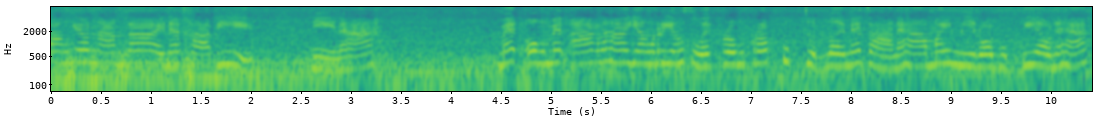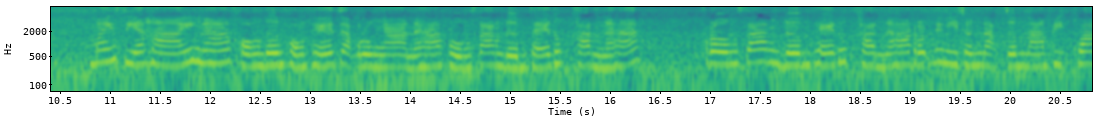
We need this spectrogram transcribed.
วางแก้วน้ำได้นะคะพี่นี่นะคะ เม็ดองเม็ดอาร์คนะคะ ยังเรียงสวยกรมครบทุกจุดเลยแม่จ๋านะคะ ไม่มีรอยบุบเบี้ยวนะคะ ไม่เสียหายนะคะของเดิมของแท้จากโรงงานนะคะ โครงสร้างเดิมแท้ทุกคันนะคะ โครงสร้างเดิมแท้ทุกคันนะคะ รถไม่มีชนหนักจมน้ำพลิกคว่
